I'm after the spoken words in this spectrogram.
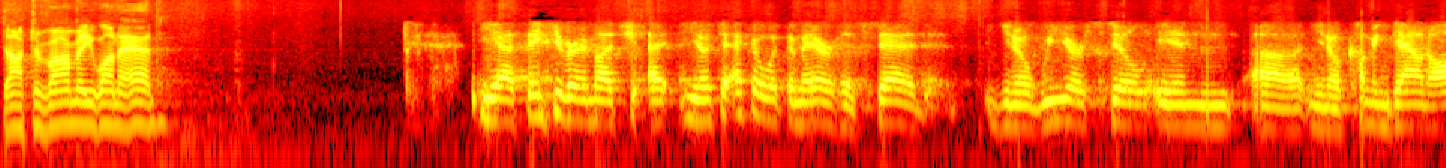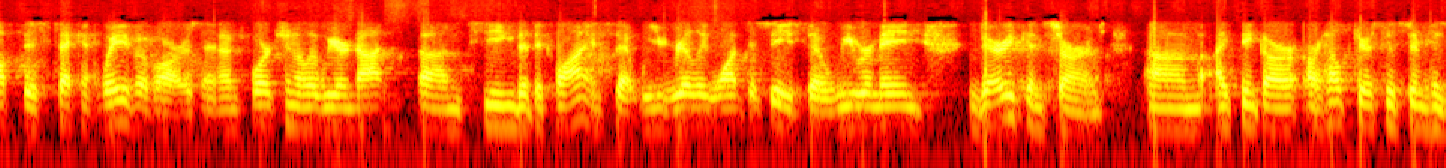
Dr. Varma, you want to add? Yeah, thank you very much. Uh, you know, to echo what the mayor has said, you know, we are still in, uh, you know, coming down off this second wave of ours, and unfortunately, we are not um, seeing the declines that we really want to see. So we remain very concerned. Um, I think our, our healthcare system has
